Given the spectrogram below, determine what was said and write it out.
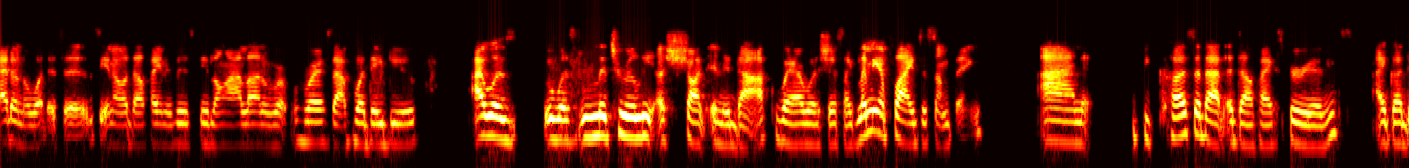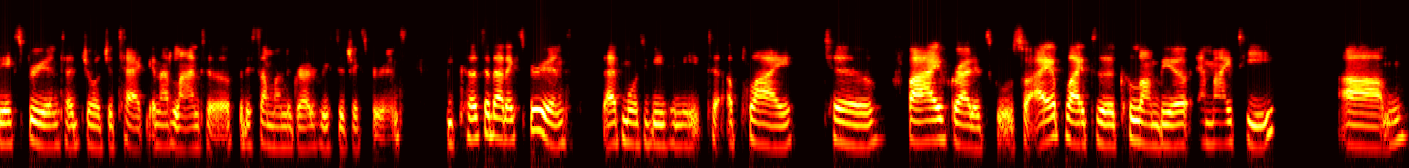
I don't know what this is. You know, Adelphi University, Long Island, where, where is that? What they do? I was, it was literally a shot in the dark where I was just like, let me apply to something. And because of that Adelphi experience, I got the experience at Georgia Tech in Atlanta for the summer undergraduate research experience. Because of that experience, that motivated me to apply to five graduate schools. So I applied to Columbia, MIT, um,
